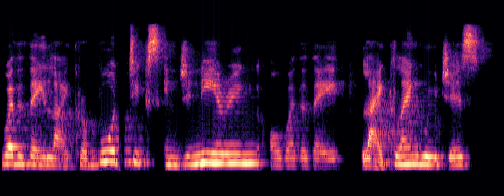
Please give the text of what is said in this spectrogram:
whether they like robotics, engineering, or whether they like languages.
